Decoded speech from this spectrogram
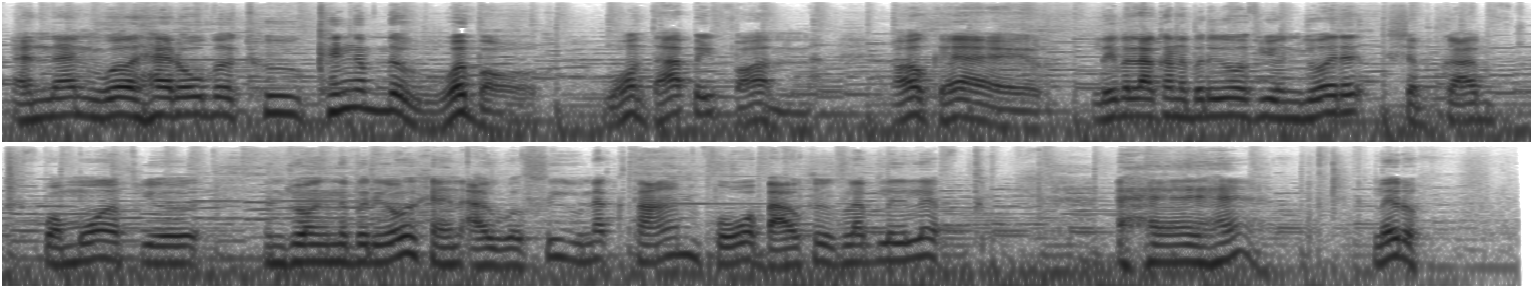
And then we'll head over to King of the River. Won't that be fun? Okay, leave a like on the video if you enjoyed it. Subscribe for more if you're enjoying the videos. And I will see you next time for Bowser's Lovely Lift. Later.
